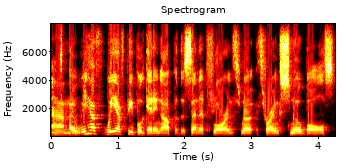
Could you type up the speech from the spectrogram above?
Um, uh, we have we have people getting up at the Senate floor and throwing snowballs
